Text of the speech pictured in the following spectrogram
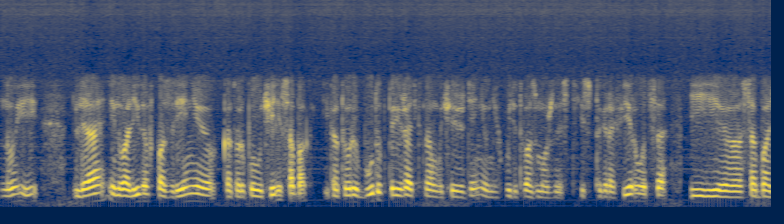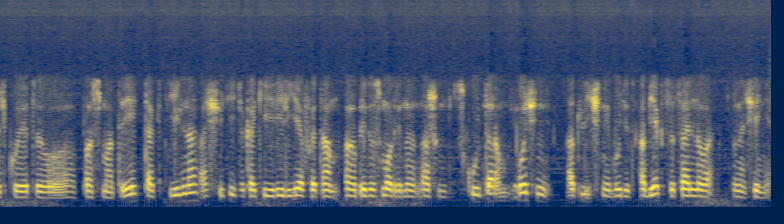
ну и для инвалидов по зрению, которые получили собак и которые будут приезжать к нам в учреждение, у них будет возможность и сфотографироваться, и э, собачку эту посмотреть тактильно, ощутить, какие рельефы там э, предусмотрены нашим скульптором. Очень отличный будет объект социального значения.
